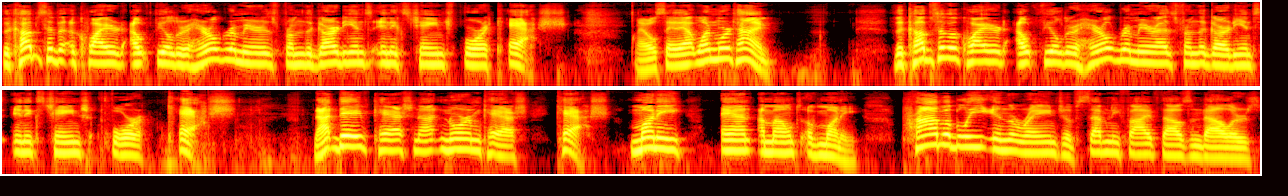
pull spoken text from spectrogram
The Cubs have acquired outfielder Harold Ramirez from the Guardians in exchange for cash. I will say that one more time. The Cubs have acquired outfielder Harold Ramirez from the Guardians in exchange for cash. Not Dave Cash, not Norm Cash, cash. Money and amount of money probably in the range of $75,000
